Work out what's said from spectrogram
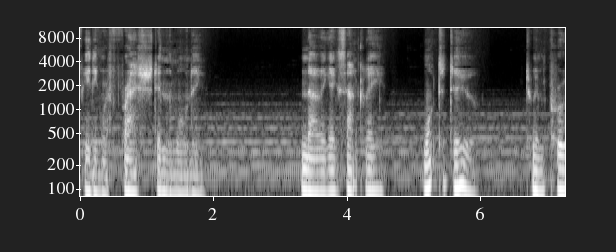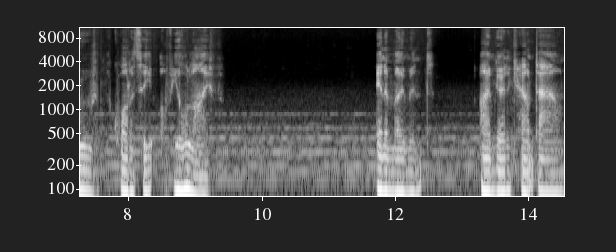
feeling refreshed in the morning, knowing exactly what to do to improve the quality of your life. In a moment, I'm going to count down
